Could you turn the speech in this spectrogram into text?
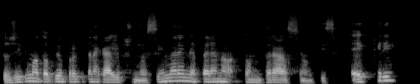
Το ζήτημα το οποίο πρόκειται να καλύψουμε σήμερα είναι πέραν των δράσεων της ΕΚΡΙ,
